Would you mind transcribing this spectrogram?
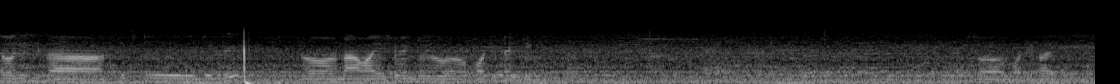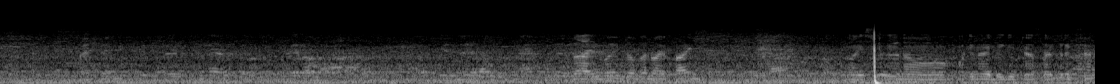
So this is a 60 degree. So now I showing to you 45 degree. So 45 I showing so I'm going to open my file I show you now 45 degree transfer correction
